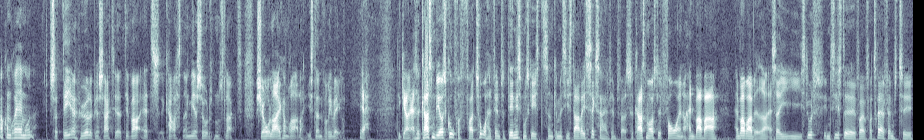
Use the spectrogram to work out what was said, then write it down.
at konkurrere imod. Så det, jeg hører, der bliver sagt her, det var, at Carsten er mere så det som en slags sjove legekammerater, i stedet for rivaler. Ja, det gør, altså Carsten bliver også god fra, fra 92, og Dennis måske, sådan kan man sige, starter i 96 først. Så Carsten var også lidt foran, og han var bare, han var bare bedre. Altså i, i slut, i den sidste, fra, fra 93 til,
